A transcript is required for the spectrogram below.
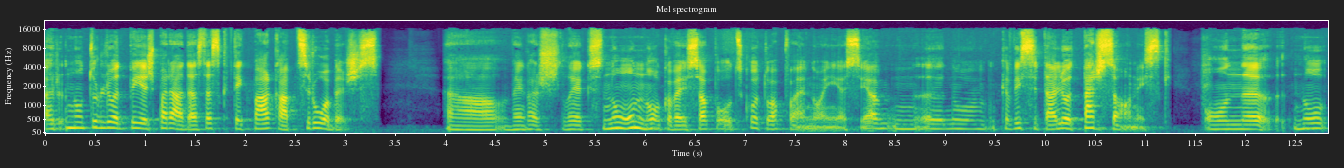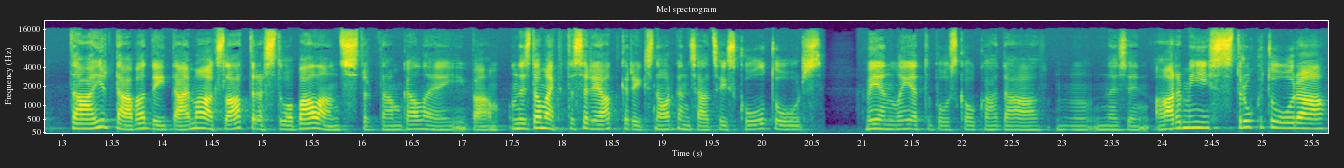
ar, nu, tur ļoti bieži parādās tas, ka tiek pārkāptas robežas. Uh, vienkārši liekas, nu, nokavēju sapulci, ko tu apvainojies. Ja? Nu, ka viss ir tā ļoti personiski. Un, nu, tā ir tā vadītāja māksla atrast to līdzsvaru starp tām galējībām. Un es domāju, ka tas arī atkarīgs no organizācijas kultūras. Viena lieta būs kaut kādā nu, nezinu, armijas struktūrā,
